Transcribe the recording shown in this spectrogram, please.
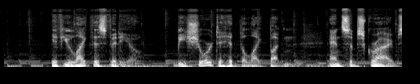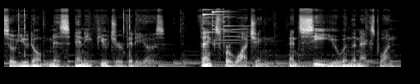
If you like this video, be sure to hit the like button and subscribe so you don't miss any future videos. Thanks for watching and see you in the next one.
